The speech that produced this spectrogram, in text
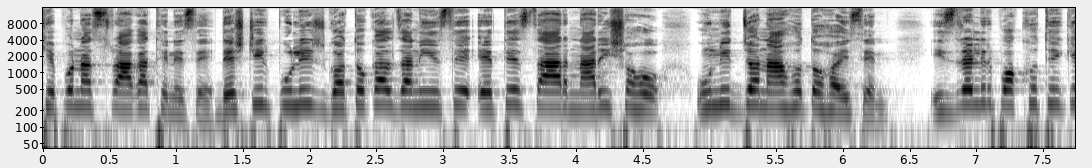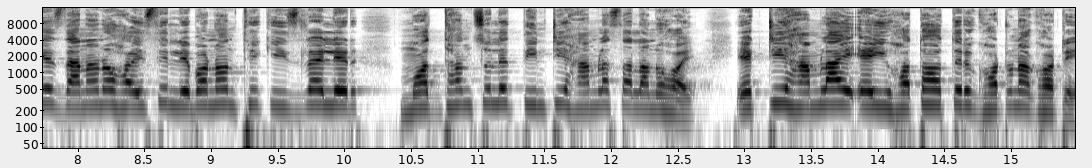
ক্ষেপণাস্ত্র আঘাত এনেছে। দেশটির পুলিশ গতকাল জানিয়েছে, এতে চার নারী সহ উনিশ জন আহত হয়েছেন। ইসরায়েলের পক্ষ থেকে জানানো হয়েছে, লেবানন থেকে ইসরায়েলের মধ্যাঞ্চলে তিনটি হামলা চালানো হয়। একটি হামলায় এই হতাহতের ঘটনা ঘটে।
